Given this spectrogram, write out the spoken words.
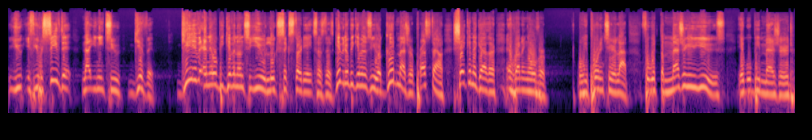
you, if you received it, now you need to give it. Give and it will be given unto you. Luke 6 38 says this Give and it will be given unto you a good measure, pressed down, shaken together, and running over will be poured into your lap. For with the measure you use, it will be measured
